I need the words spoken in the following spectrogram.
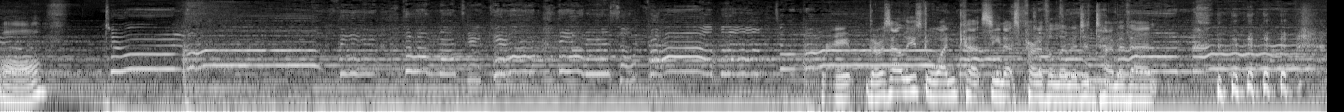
Love There was at least one cutscene that's part of a limited time event.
